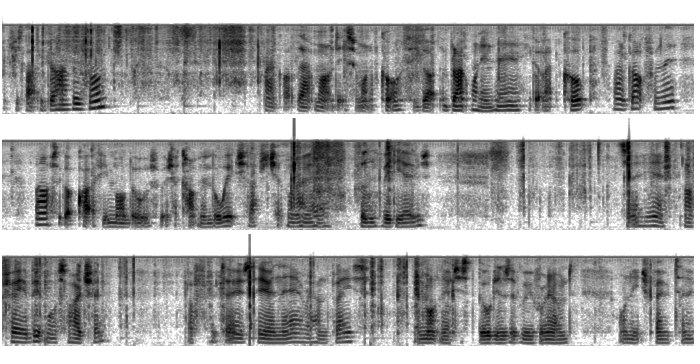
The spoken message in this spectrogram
which is like the driver's one. I got that Mark Dixon one of course, you got the black one in there, you got that cup I got from there, I also got quite a few models, which I can't remember which. I'll have to check my uh, other videos. So yeah, I'll show you a bit more slideshow of photos here and there around the place. You might notice the buildings have moved around on each photo.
